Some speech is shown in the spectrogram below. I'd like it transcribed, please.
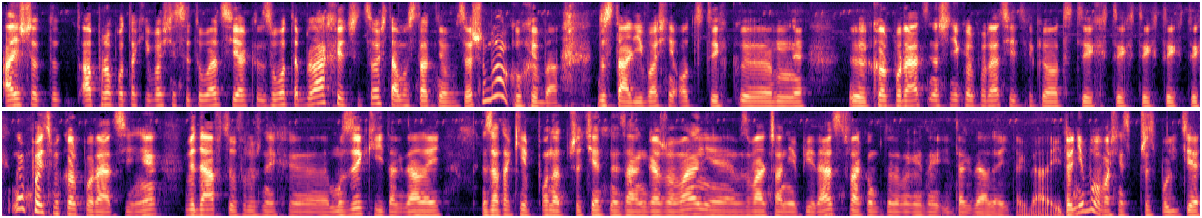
a jeszcze to, a propos takiej właśnie sytuacji jak złote blachy czy coś tam ostatnio w zeszłym roku chyba dostali właśnie od tych korporacji, znaczy nie korporacji, tylko od tych, tych, tych, tych, tych, no powiedzmy korporacji, nie? Wydawców różnych e, muzyki i tak dalej za takie ponadprzeciętne zaangażowanie w zwalczanie piractwa komputerowego i tak- i tak dalej, i tak dalej. I to nie było właśnie przez policję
